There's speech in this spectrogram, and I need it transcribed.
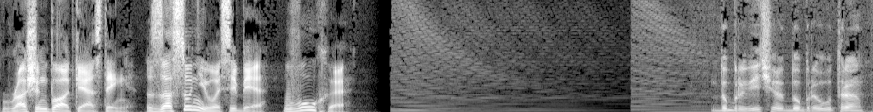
Russian Podcasting. Засунь его себе в ухо. Добрый вечер, доброе утро.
